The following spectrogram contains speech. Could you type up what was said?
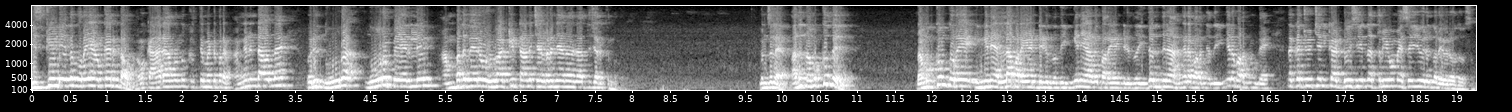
മിസ്ഗൈഡ് ചെയ്യുന്ന കുറെ ആൾക്കാരുണ്ടാവും. നമുക്ക് ആരാന്നൊന്നും കൃത്യമായിട്ട് പറയാം അങ്ങനെ ഉണ്ടാവുന്ന ഒരു നൂറ് നൂറ് പേരിൽ അമ്പത് പേരെ ഒഴിവാക്കിയിട്ടാണ് ചിലരെ ഞാൻ അതിനകത്ത് ചേർക്കുന്നത്. മനസ്സിലായോ? അത് നമുക്കും തരും. നമുക്കും കുറെ ഇങ്ങനെയല്ല പറയേണ്ടിരുന്നത് ഇങ്ങനെയാണ് പറയേണ്ടിരുന്നത് ഇതെന്തിനാ അങ്ങനെ പറഞ്ഞത് ഇങ്ങനെ പറഞ്ഞൂടെ എന്നൊക്കെ ചോദിച്ചാൽ എനിക്ക് അഡ്വൈസ് ചെയ്യുന്ന എത്രയോ മെസ്സേജ് വരുന്നു പറയും ഓരോ ദിവസം?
